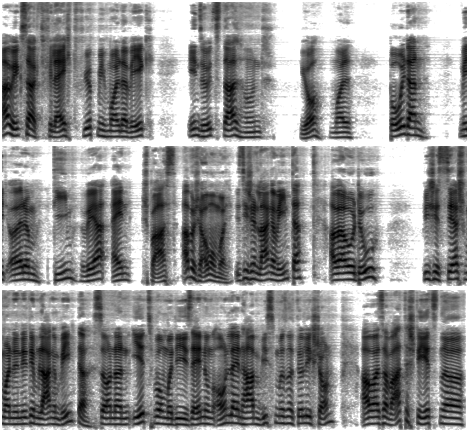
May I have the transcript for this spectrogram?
Aber wie gesagt, vielleicht führt mich mal der Weg ins Ötztal und ja, mal bouldern mit eurem Team wäre ein Spaß. Aber schauen wir mal. Es ist ein langer Winter, aber auch du bist jetzt zuerst mal nicht im langen Winter, sondern jetzt, wo wir die Sendung online haben, wissen wir es natürlich schon. Aber was erwartest du jetzt noch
